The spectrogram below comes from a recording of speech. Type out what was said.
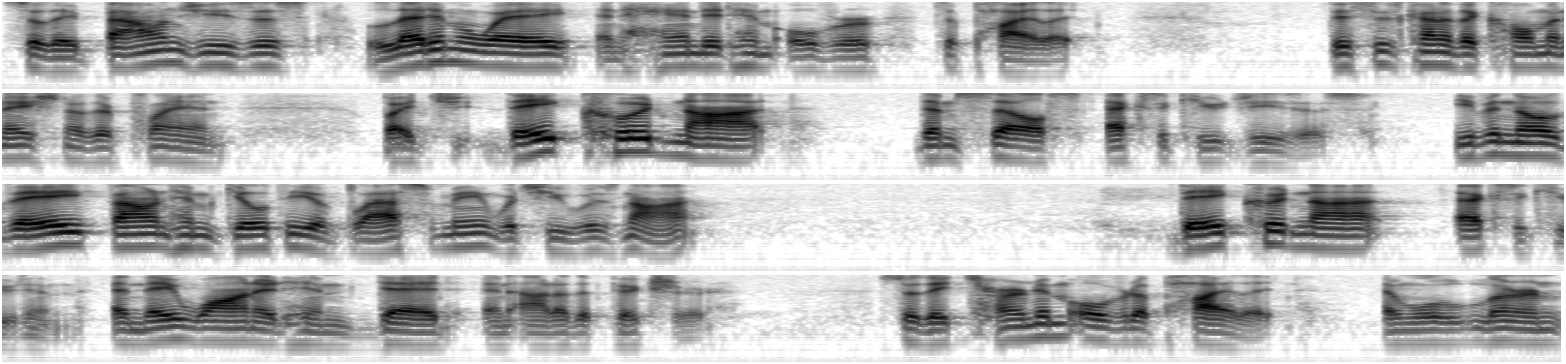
So they bound Jesus, led him away, and handed him over to Pilate. This is kind of the culmination of their plan. But they could not, themselves execute Jesus. Even though they found him guilty of blasphemy, which he was not, they could not execute him, and they wanted him dead and out of the picture. So they turned him over to Pilate, and we'll learn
